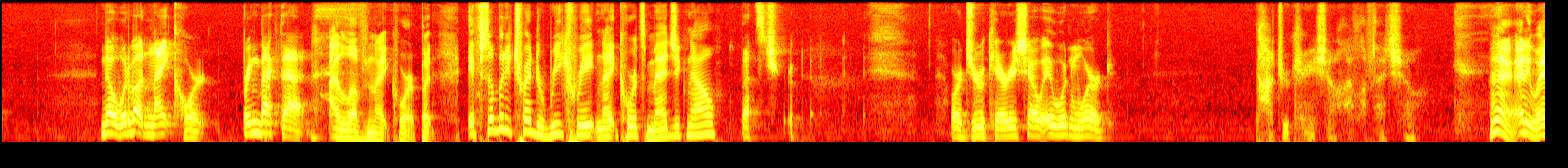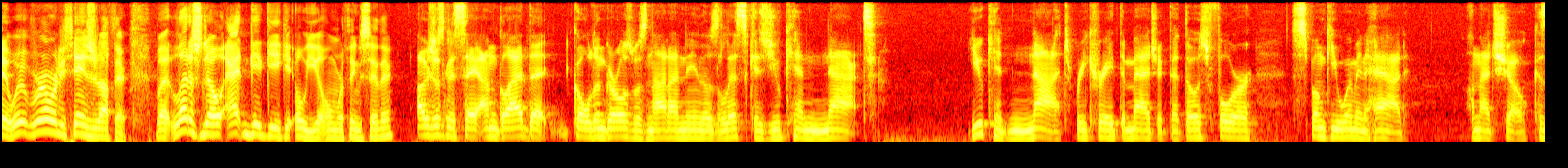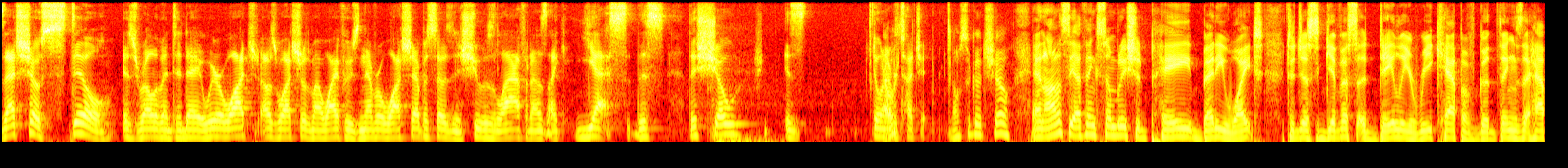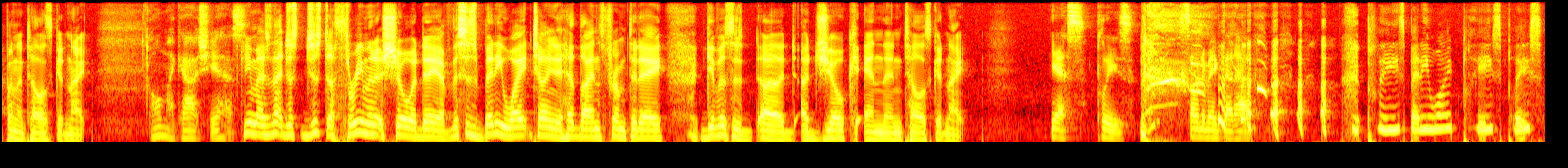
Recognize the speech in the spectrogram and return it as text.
No, what about Night Court? Bring back that. I love Night Court, but if somebody tried to recreate Night Court's magic now, that's true or Drew Carey show, it wouldn't work. God, Drew Carey show. I love that show. anyway, we're already changed it off there. But let us know at Get Geek. Oh, you got one more thing to say there? I was just going to say, I'm glad that Golden Girls was not on any of those lists because you cannot, you cannot recreate the magic that those four spunky women had on that show because that show still is relevant today. We were watch. I was watching with my wife who's never watched episodes, and she was laughing. I was like, "Yes, this this show is don't ever touch it. That was a good show. And honestly, I think somebody should pay Betty White to just give us a daily recap of good things that happen and tell us good night. Oh my gosh, yes. Can you imagine that? Just just a three minute show a day. If this is Betty White telling you the headlines from today, give us a, a, a joke and then tell us good night. Yes, please. Someone to make that happen. please, Betty White, please, please.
